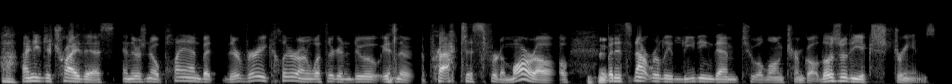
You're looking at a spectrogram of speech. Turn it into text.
Uh, I need to try this, and there's no plan, but they're very clear on what they're going to do in the practice for tomorrow, but it's not really leading them to a long term goal. Those are the extremes.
